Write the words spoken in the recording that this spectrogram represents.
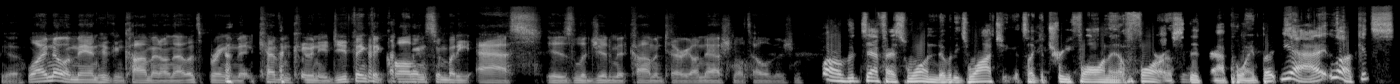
yeah. Well, I know a man who can comment on that. Let's bring him in. Kevin Cooney. Do you think that calling somebody ass is legitimate commentary on national television? Well, if it's FS1, nobody's watching. It's like a tree falling in a forest at that point. But yeah, look, it's.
